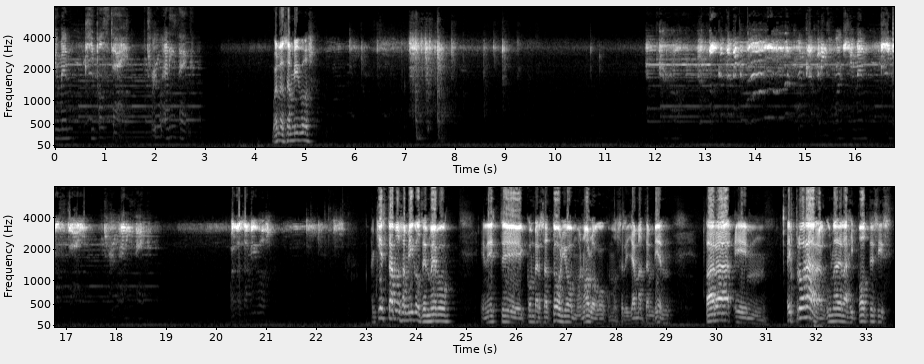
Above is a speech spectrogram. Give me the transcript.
human. Through anything. Buenas amigos. Aquí estamos amigos de nuevo en este conversatorio, monólogo, como se le llama también, para eh, explorar algunas de las hipótesis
